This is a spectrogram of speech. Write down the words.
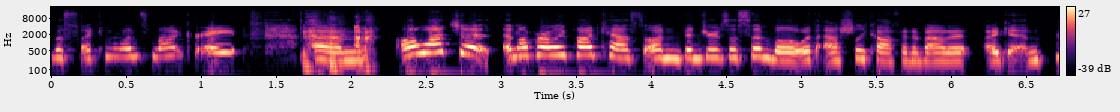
the second one's not great. Um, i'll watch it and i'll probably podcast on bingers assemble with ashley coffin about it again.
